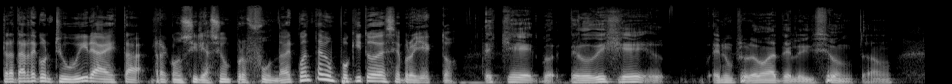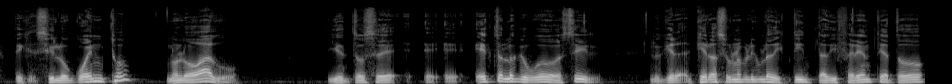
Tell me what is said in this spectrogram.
tratar de contribuir a esta reconciliación profunda. A ver, cuéntame un poquito de ese proyecto. Es que te lo dije en un programa de televisión. Dije, si lo cuento, no lo hago. Y entonces, eh, eh, esto es lo que puedo decir. Quiero, quiero hacer una película distinta, diferente a todo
